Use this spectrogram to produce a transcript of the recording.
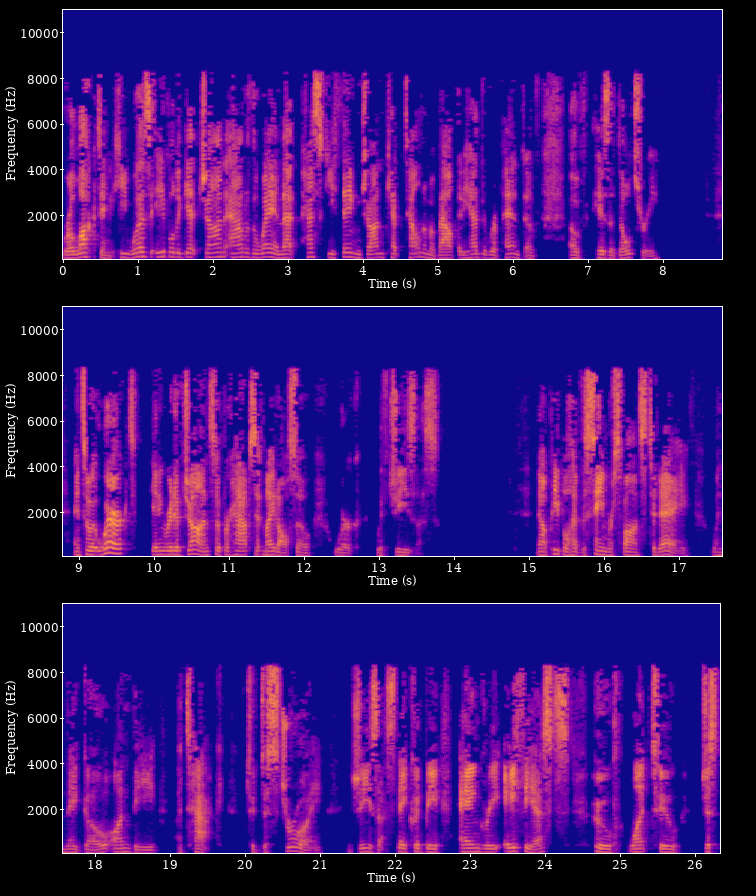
reluctant, he was able to get John out of the way and that pesky thing John kept telling him about that he had to repent of, of his adultery. And so it worked getting rid of John, so perhaps it might also work with Jesus. Now people have the same response today when they go on the attack to destroy Jesus. They could be angry atheists who want to just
